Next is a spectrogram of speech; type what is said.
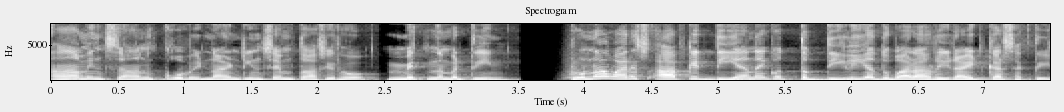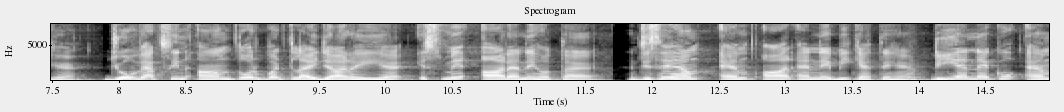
عام انسان کووڈ نائنٹین سے متاثر ہو۔ مت نمبر تین۔ کرونا وائرس آپ کے ڈی این اے کو تبدیلی یا دوبارہ ری رائٹ کر سکتی ہے، جو ویکسین عام طور پر چلائی جا رہی ہے، اس میں آر این اے ہوتا ہے، جسے ہم ایم آر این اے بھی کہتے ہیں۔ ڈی این اے کو ایم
